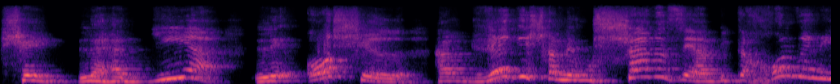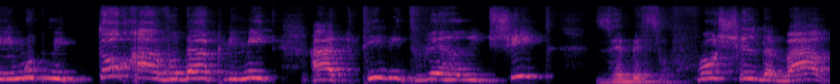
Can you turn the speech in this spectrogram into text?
שלהגיע לאושר, הרגש המאושר הזה, הביטחון והנעימות מתוך העבודה הפנימית האקטיבית והרגשית, זה בסופו של דבר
